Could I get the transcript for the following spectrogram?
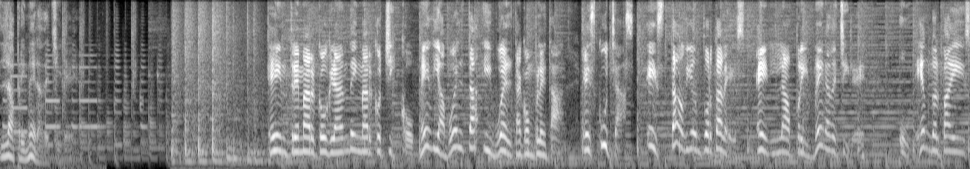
la primera de Chile. Entre Marco Grande y Marco Chico, media vuelta y vuelta completa. Escuchas Estadio en Portales en la Primera de Chile, uniendo al país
